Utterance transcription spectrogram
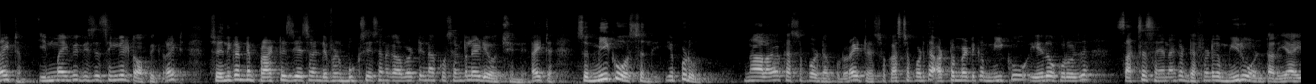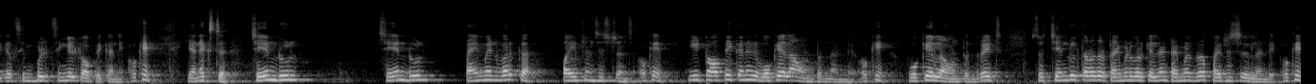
right in my view this is single topic right so ఎందుకంటే నేను ప్రాక్టీస్ చేశాను డిఫరెంట్ బుక్స్ చేశాను కాబట్టి నాకు సెంట్రల్ ఐడియా వచ్చింది. రైట్ సో మీకు వస్తుంది. ఎప్పుడు? నా అలాగా కష్టపడ్డప్పుడు. రైట్ సో కష్టపడితే ఆటోమేటిక్గా మీకు ఏదో ఒక రోజు సక్సెస్ అయినాక డెఫినెట్గా మీరు అంటారు యా ఇది సింపుల్ సింగిల్ టాపిక్ అని. Okay yeah next chain rule chain rule time and work pipes and systems okay ఈ టాపిక్ అనేది ఒకేలా ఉంటుందండి. ఓకే ఒకేలా ఉంటుంది రైట్ సో చైన్ తర్వాత టైమ్ అండ్ వర్క్ వెళ్ళండి టైమ్ అండ్ తర్వాత పైప్స్ సిస్టమ్స్ వెళ్ళండి. ఓకే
